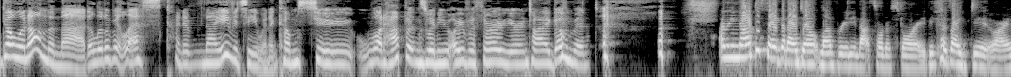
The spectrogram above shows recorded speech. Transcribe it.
going on than that, a little bit less kind of naivety when it comes to what happens when you overthrow your entire government. I mean, not to say that I don't love reading that sort of story because I do. I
